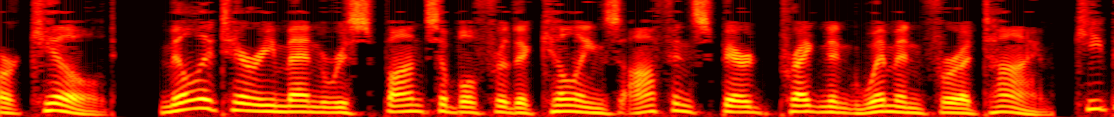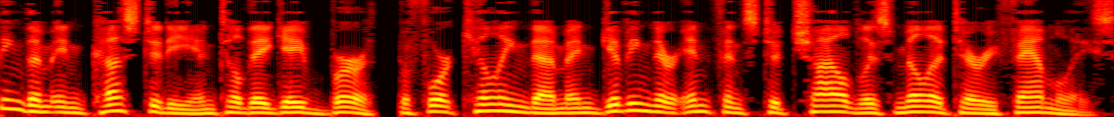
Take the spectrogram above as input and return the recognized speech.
or killed. Military men responsible for the killings often spared pregnant women for a time, keeping them in custody until they gave birth, before killing them and giving their infants to childless military families.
